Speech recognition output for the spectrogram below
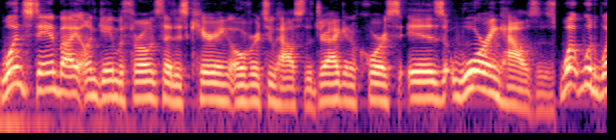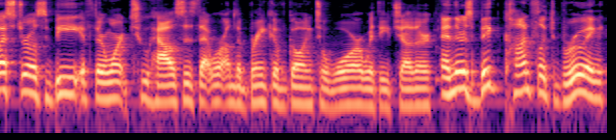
one standby on Game of Thrones that is carrying over to House of the Dragon, of course, is warring houses. What would Westeros be if there weren't two houses that were on the brink of going to war with each other? And there's big conflict brewing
